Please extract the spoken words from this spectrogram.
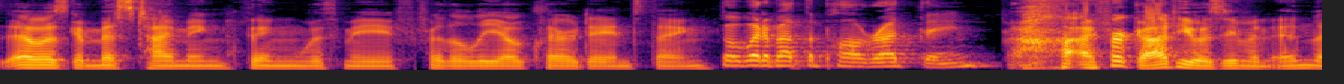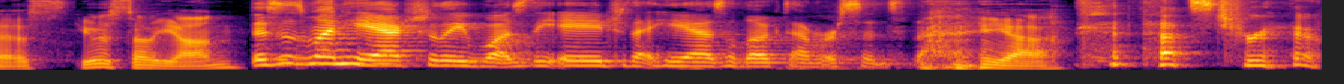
that was a mistiming thing with me for the Leo Claire Danes thing. But what about the Paul Rudd thing? I forgot he was even in this. He was so young. This is when he actually was the age that he has looked ever since then. yeah. That's true.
